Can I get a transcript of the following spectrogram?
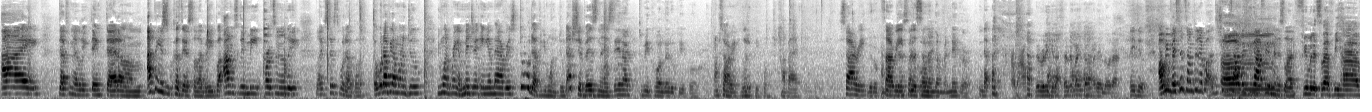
I definitely think that um, I think it's just because they're a celebrity. But honestly, me personally, like sis, whatever, whatever y'all want to do. You want to bring a midget in your marriage? Do whatever you want to do. That's your business. They like to be called little people. I'm sorry, little people. My bad. Sorry, Little people. sorry, That's like calling them a nigger. No, Oh, wow. They really get offended like that? I didn't know that. they do. Are we missing something about the true topics? We got a few Um, minutes left. A few minutes left. We have.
